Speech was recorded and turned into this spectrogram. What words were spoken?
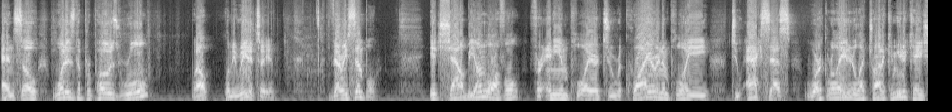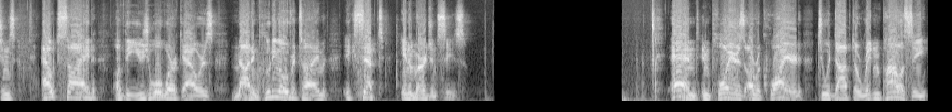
And so, what is the proposed rule? Well, let me read it to you. Very simple. It shall be unlawful for any employer to require an employee to access work related electronic communications outside of the usual work hours, not including overtime, except in emergencies. And employers are required to adopt a written policy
